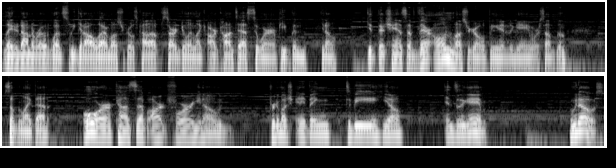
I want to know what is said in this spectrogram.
later down the road, once we get all our Monster Girls caught up, start doing like art contests to where people can, you know, get their chance of their own Monster Girl being in the game or something, something like that. Or concept art for, you know, pretty much anything to be, you know, into the game. Who knows?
